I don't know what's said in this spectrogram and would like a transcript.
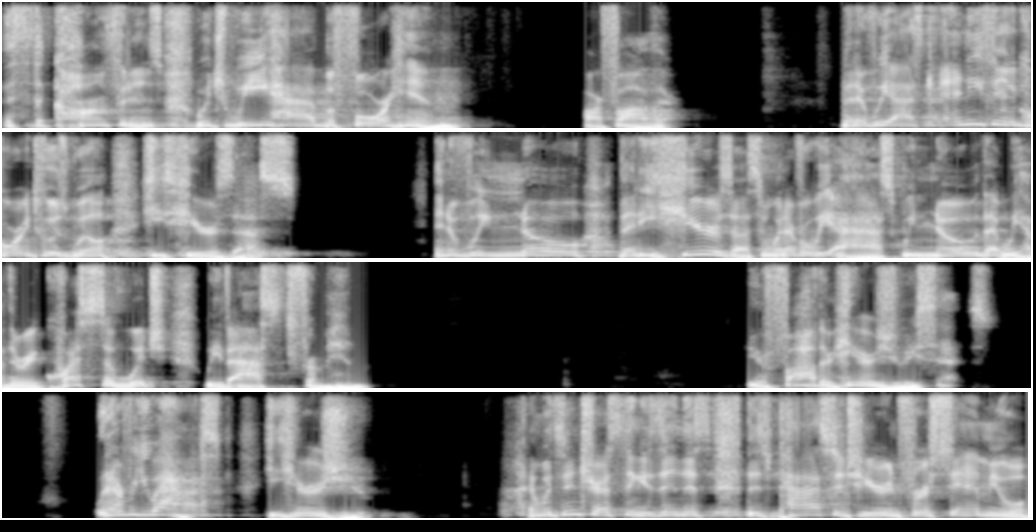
this is the confidence which we have before him, our Father that if we ask anything according to his will, he hears us. And if we know that he hears us and whatever we ask, we know that we have the requests of which we've asked from him. Your father hears you, he says. Whatever you ask, he hears you. And what's interesting is in this, this passage here in 1 Samuel,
